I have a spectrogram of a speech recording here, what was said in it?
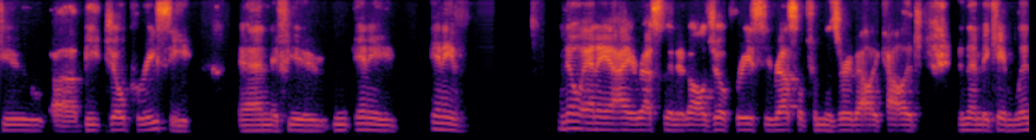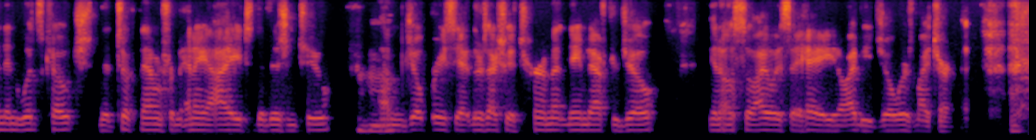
to uh, beat Joe Parisi. And if you any any no NAI wrestling at all, Joe Parisi wrestled from Missouri Valley College and then became Lindenwood's coach that took them from NAI to Division Two. Mm-hmm. Um, Joe Parisi, there's actually a tournament named after Joe you know so i always say hey you know i beat joe where's my tournament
